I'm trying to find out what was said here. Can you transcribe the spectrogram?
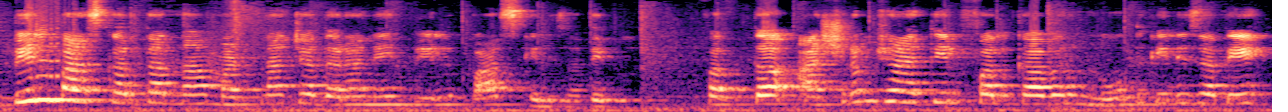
बिल पास करताना मटणाच्या दराने बिल पास केले जाते. फक्त आश्रमशाळेतील फलकावर नोंद केली जाते.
